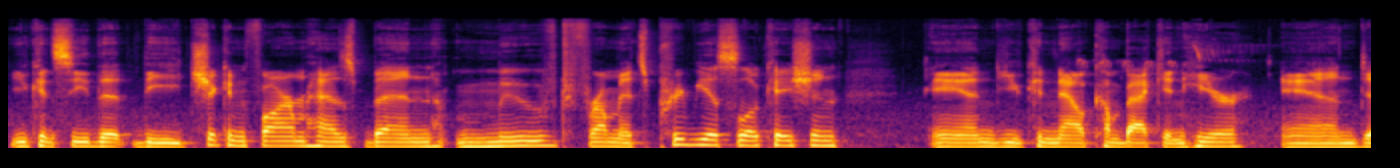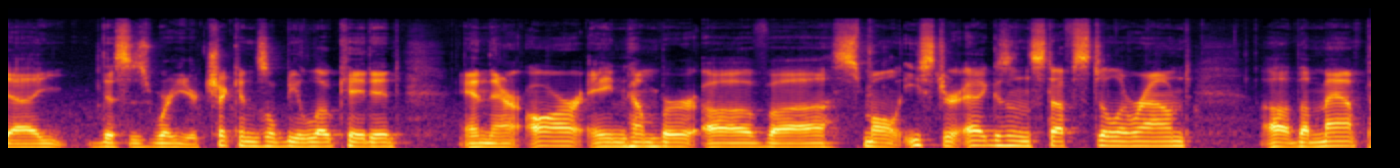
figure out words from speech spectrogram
you can see that the chicken farm has been moved from its previous location, and you can now come back in here, and uh, this is where your chickens will be located and there are a number of uh, small Easter eggs and stuff still around uh, the map,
